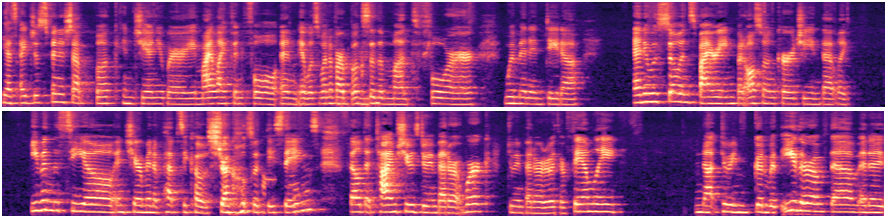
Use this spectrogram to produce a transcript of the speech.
yes i just finished that book in january my life in full and it was one of our books mm-hmm. of the month for women in data and it was so inspiring but also encouraging that like even the ceo and chairman of pepsico struggles with these things felt at times she was doing better at work doing better with her family not doing good with either of them and I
